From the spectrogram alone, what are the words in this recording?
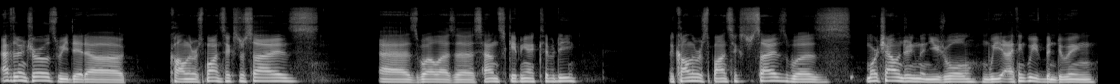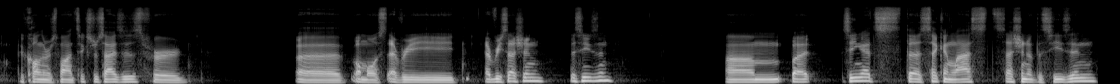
After intros, we did a call and response exercise as well as a soundscaping activity. The call and response exercise was more challenging than usual. We I think we've been doing the call and response exercises for uh, almost every every session this season. Um, but seeing it's the second last session of the season,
